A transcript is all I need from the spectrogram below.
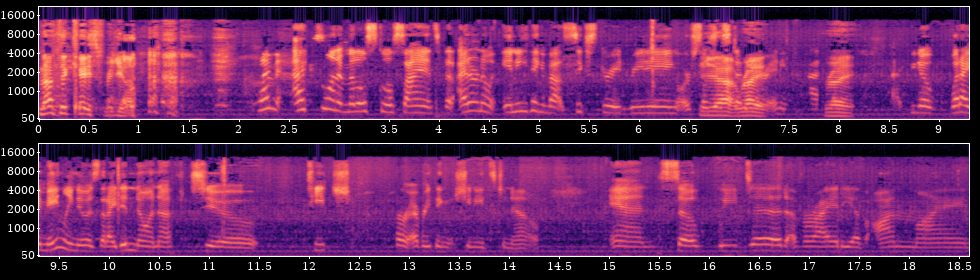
not the case for you. I'm excellent at middle school science, but I don't know anything about sixth grade reading or social Yeah, studies right. or any of. Right. You know, what I mainly knew is that I didn't know enough to teach her everything that she needs to know. And so we did a variety of online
